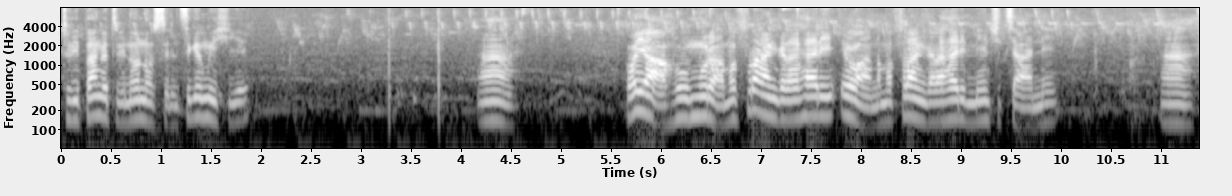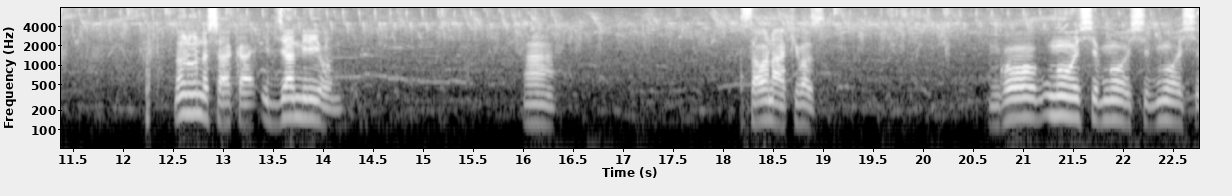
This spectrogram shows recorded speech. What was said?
tubipange tubinonosore nsige nkwishyuye Ah. oya humura amafaranga arahari ewana amafaranga arahari menshi cyane Ah. noneho ndashaka ibya miliyoni Ah. sawa nta kibazo ngo mwoshye mwoshye mwoshye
